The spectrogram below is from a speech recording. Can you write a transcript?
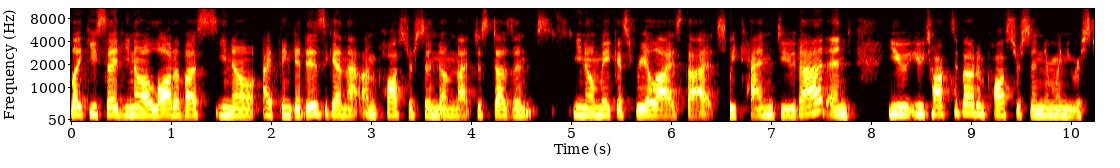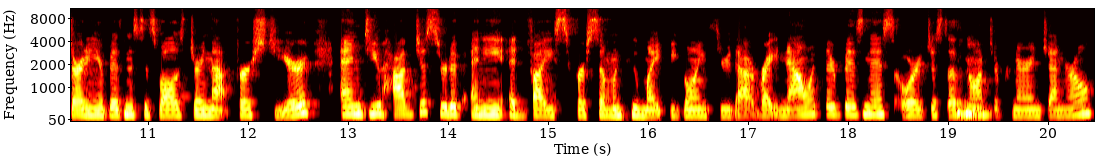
like you said, you know, a lot of us, you know, I think it is again that imposter syndrome that just doesn't, you know, make us realize that we can do that. And you you talked about imposter syndrome when you were starting your business as well as during that first year. And do you have just sort of any advice for someone who might be going through that right now with their business or just as mm-hmm. an entrepreneur in general?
